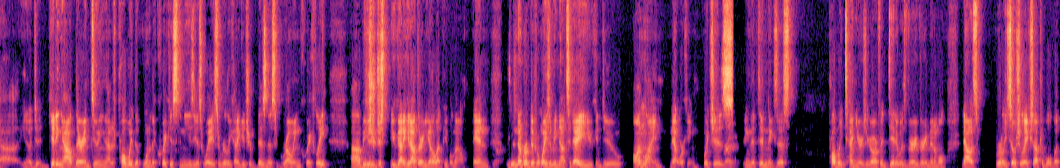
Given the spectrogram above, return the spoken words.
uh, you know, getting out there and doing that is probably the, one of the quickest and easiest ways to really kind of get your business growing quickly. Uh, because you're just you got to get out there and you got to let people know. And yeah. there's a number of different ways. I mean, now today you can do online networking, which is right. thing that didn't exist probably 10 years ago. Or if it did, it was very, very minimal. Now it's really socially acceptable, but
